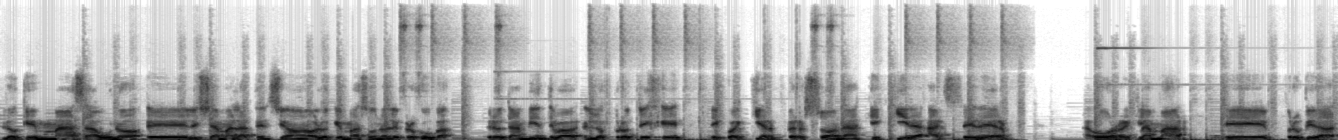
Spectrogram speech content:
lo que más a uno eh, le llama la atención o lo que más a uno le preocupa, pero también te va, los protege de cualquier persona que quiera acceder o reclamar eh, propiedad.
